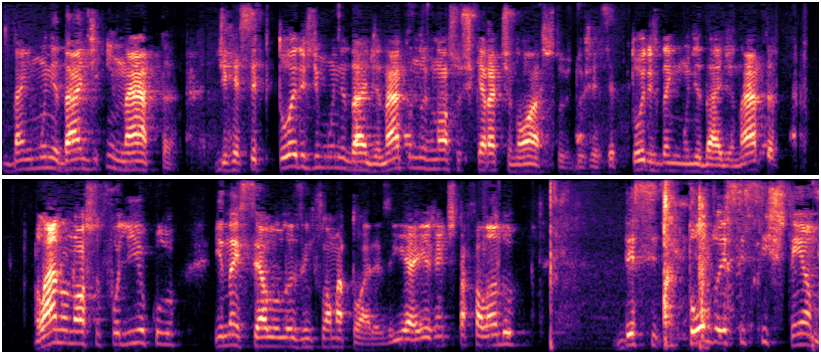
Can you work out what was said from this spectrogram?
da imunidade inata, de receptores de imunidade inata nos nossos queratinócitos, dos receptores da imunidade inata lá no nosso folículo e nas células inflamatórias. E aí a gente está falando desse todo esse sistema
